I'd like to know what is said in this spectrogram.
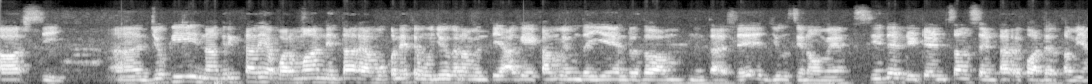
R C जो कि नागरिकता रे परमान निंता रे मुकने ते मुझे गना मिलती आगे काम एम दइए एन रे दो हम निंता से जू सिनो में। सीधे डिटेंशन सेंटर को आदर तमिया।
